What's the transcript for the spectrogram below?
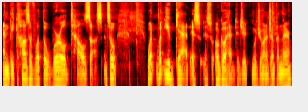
and because of what the world tells us. And so what what you get is, is oh go ahead. Did you would you want to jump in there?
